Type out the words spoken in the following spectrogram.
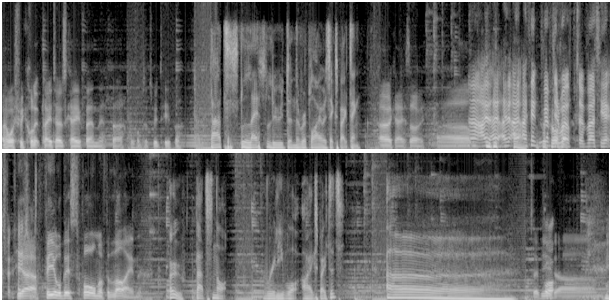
Oh, should we call it Plato's cave then, if uh, we want it to be deeper? That's less lewd than the reply I was expecting. Oh, okay, sorry. Um, I, I, I, I, I think Rev did well for subverting expectations. yeah, feel this form of the line. Oh, that's not really what I expected. Uh, So if What? you'd, um,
